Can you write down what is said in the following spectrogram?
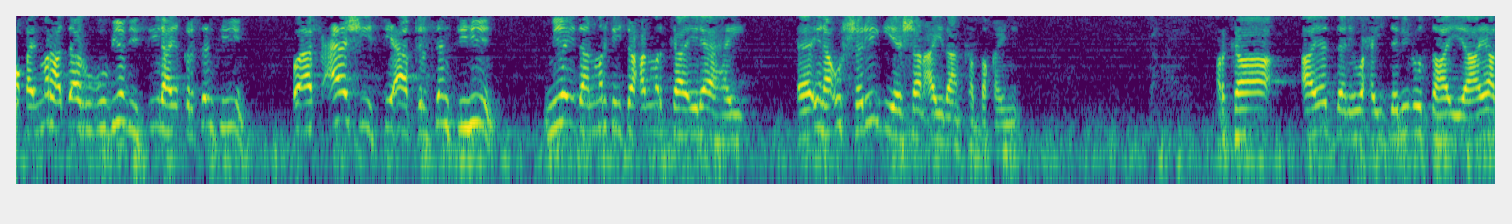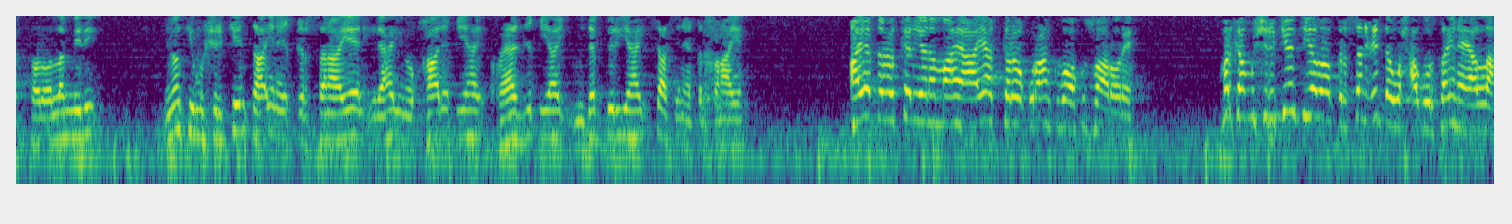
baqayn mar haddaa rubuubiyadiisii ilaahay qirsan tihiin oo afcaashiisii aa qirsan tihiin miyaydaan markaysa waxaan markaa ilaahay inaa u shariig yeeshaan aydaan ka baqaynin. Marka aayaddani waxay daliil u tahay iyo aayaad kaloo la midi. Nimankii mushrikiintaa inay qirsanaayeen ilaahay inuu khaaliq yahay raasiq yahay mudabbir yahay saas inay qirsanaayeen aayaddan oo keliyana maaha aayaad kale oo qur'aankuba waa ku soo arooreen. Marka mushrikiinta iyadoo qirsan cidda wax abuurta inay allah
